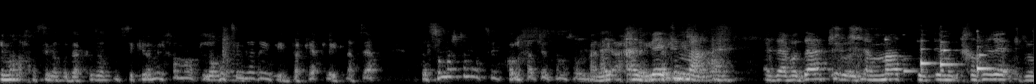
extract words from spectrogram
אם אנחנו עושים עבודה כזאת, מפסיקים המלחמות, לא רוצים לריב, להתווכח, להתנצח. תעשו מה שאתם רוצים, כל אחד שיעשה מה שאתם רוצים. אז בעצם מה? אז העבודה, כאילו, אמרת, אתם חזיר, כאילו,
